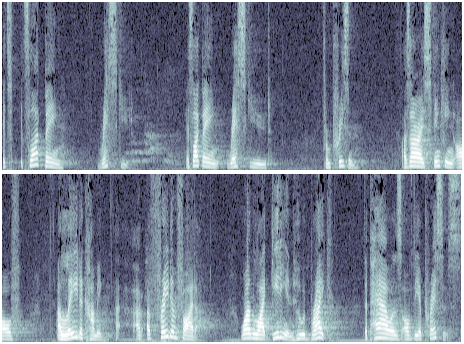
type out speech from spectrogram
it's, it's like being rescued. It's like being rescued from prison. Isaiah is thinking of a leader coming, a, a freedom fighter, one like Gideon who would break the powers of the oppressors.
